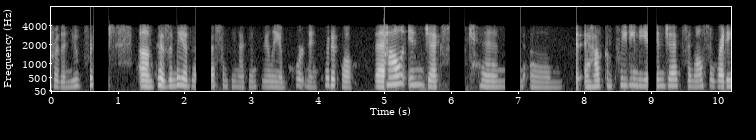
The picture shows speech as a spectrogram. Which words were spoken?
for the new person Because um, Amelia addressed something I think really important and critical that how injects can um, how completing the injects and also writing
